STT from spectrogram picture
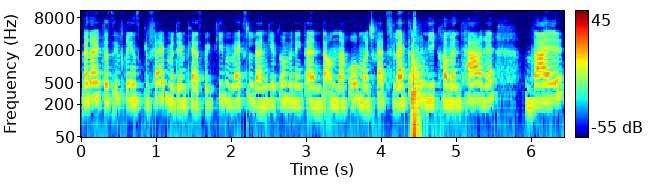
Wenn euch das übrigens gefällt mit dem Perspektivenwechsel, dann gebt unbedingt einen Daumen nach oben und schreibt es vielleicht auch in die Kommentare, weil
